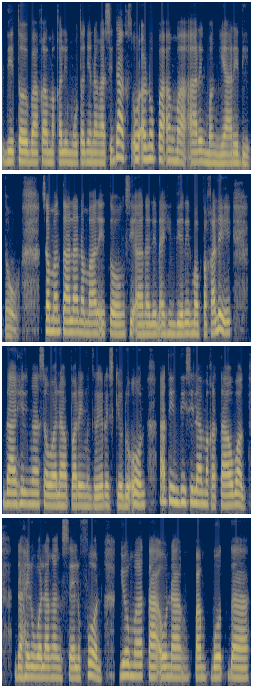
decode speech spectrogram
Dito baka makalimutan niya na nga si Dax o ano pa ang maaaring mangyari dito. Samantala naman itong si Annalyn ay hindi rin mapakali dahil nga sa wala pa rin nagre-rescue doon at hindi sila makatawag dahil wala ngang cellphone yung mga tao ng pampot na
